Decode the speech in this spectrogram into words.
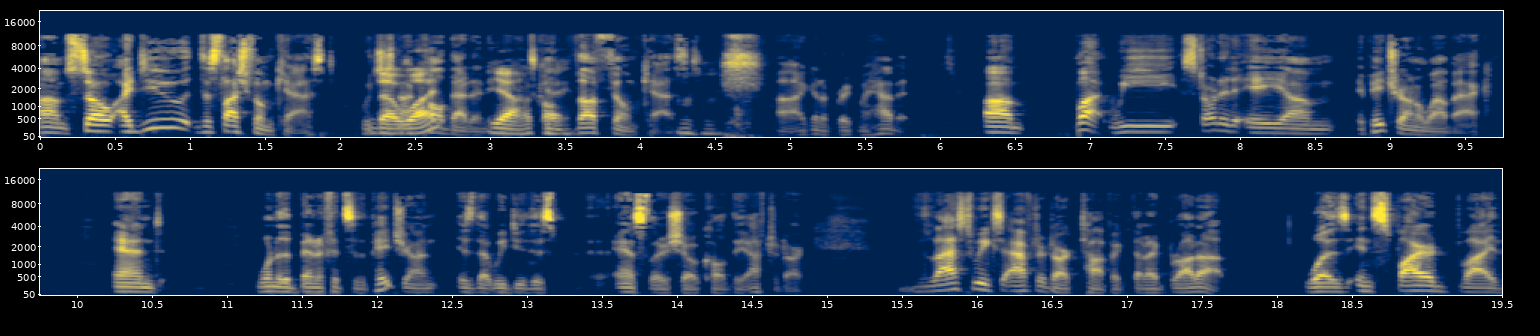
Um, so I do the slash filmcast, which The is not what? called that anymore. Yeah, It's called the filmcast. Mhm. Uh, I got to break my habit. Um, but we started a um, a Patreon a while back, and one of the benefits of the Patreon is that we do this ancillary show called the After Dark. Last week's After Dark topic that I brought up was inspired by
